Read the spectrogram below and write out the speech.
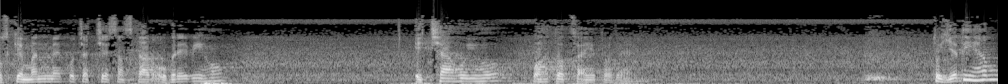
उसके मन में कुछ अच्छे संस्कार उभरे भी हो, इच्छा हुई हो, वह तो उत्साहित हो जाए। तो यदि हम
